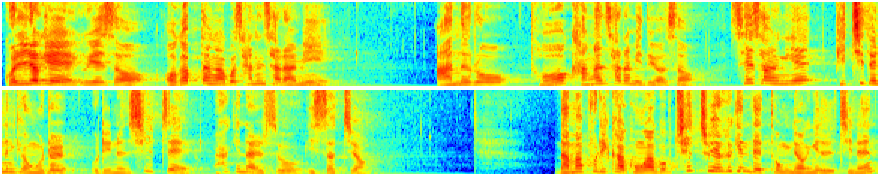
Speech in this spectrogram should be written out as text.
권력에 의해서 억압당하고 사는 사람이 안으로 더 강한 사람이 되어서 세상에 빛이 되는 경우를 우리는 실제 확인할 수 있었죠. 남아프리카 공화국 최초의 흑인 대통령을 지낸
